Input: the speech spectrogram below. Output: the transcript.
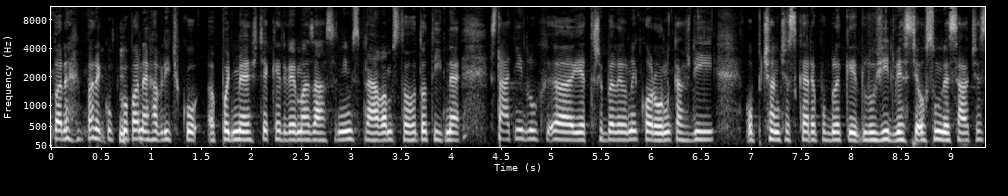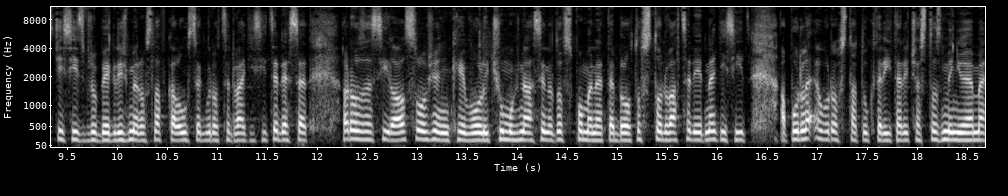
pane, pane Kupko, pane Havlíčku, pojďme ještě ke dvěma zásadním zprávám z tohoto týdne. Státní dluh eh, je 3 biliony korun. Každý občan České republiky dluží 286 tisíc v době, když Miroslav Kalousek v roce 2010 rozesílal složenky voličů. Možná si na to vzpomenete, bylo to 121 tisíc. A podle Eurostatu, který tady často zmiňujeme,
